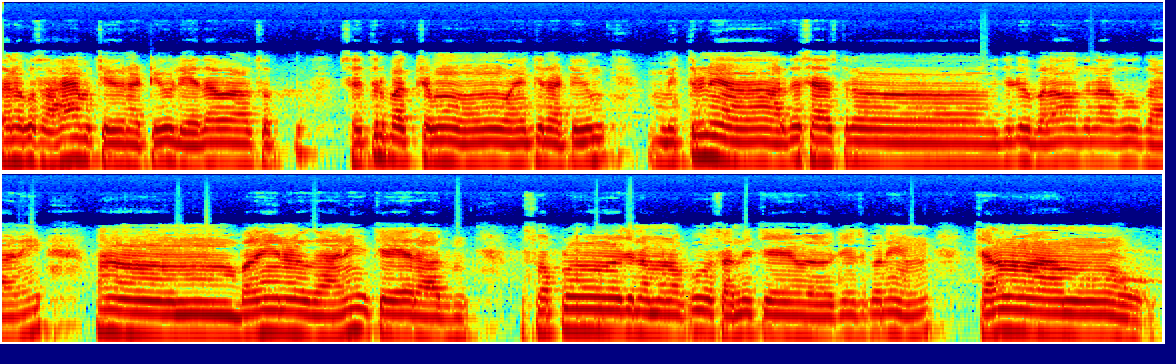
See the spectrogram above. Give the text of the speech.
తనకు సహాయం చేయనట్టు లేదా శత్రుపక్షము వహించినట్టు మిత్రుని అర్థశాస్త్ర విధుడు బలవంతునకు కానీ బలహీనుడు కానీ చేయరాదు. స్వప్రయోజనమునకు సంధి చేయ చేసుకొని చలనము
